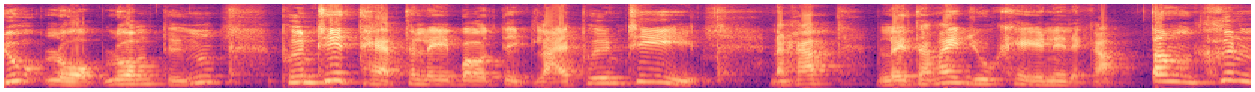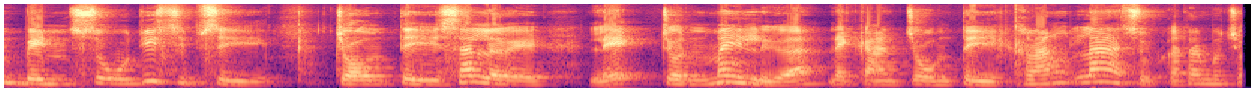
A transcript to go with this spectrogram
ยุโรปรวมถึงพื้นที่แถบทะเลบอลติกหลายพื้นที่นะครับเลยทำให้ยูเครนเนี่ยเลยครับต้องขึ้นบินซู24 โจมตีซะเลย เละจนไม่เหลือในการโจมตีครั้งล่าสุดครับท่านผู้ชม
